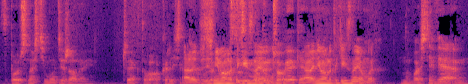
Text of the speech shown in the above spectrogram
społeczności młodzieżowej. Czy jak to określić? Ale przecież nie mamy takich znajomych. człowiekiem. ale nie mamy takich znajomych. No właśnie wiem.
